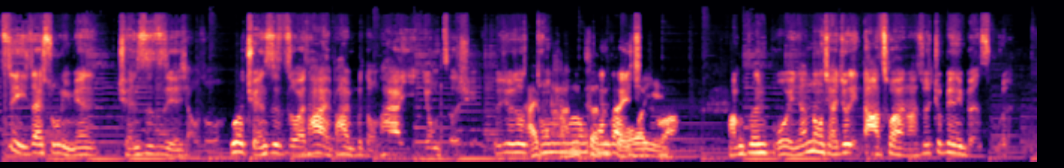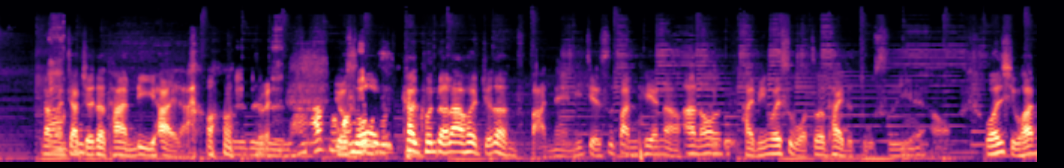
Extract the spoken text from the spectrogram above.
自己在书里面诠释自己的小说。除了诠释之外，他还怕你不懂，他还要引用哲学，所以就是通通掺在一起，旁征博引，像弄起来就一大串啊，所以就变成一本书了。让人家觉得他很厉害啦。对对对，有时候看昆德拉会觉得很烦呢，你解释半天呢啊，然后海明威是我这派的祖师爷哦，我很喜欢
